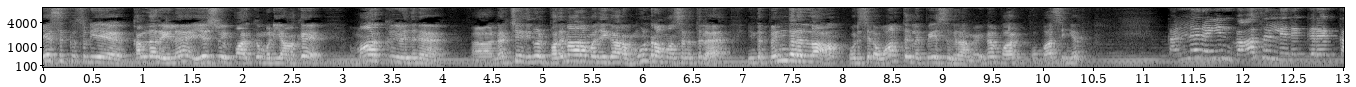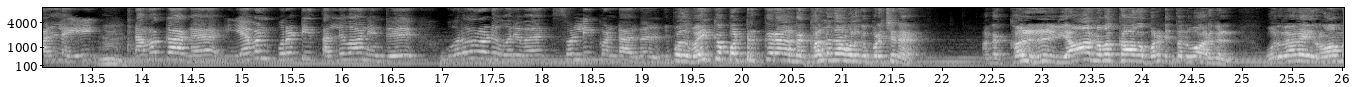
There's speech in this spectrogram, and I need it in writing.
இயேசு கிறிஸ்துடைய கல்லறையில இயேசுவை பார்க்கும்படியாக மார்க் எழுதின நற்செய்தி நூல் பதினாறாம் அதிகாரம் மூன்றாம் வசனத்துல இந்த பெண்கள் எல்லாம் ஒரு சில வார்த்தைகளை பேசுகிறாங்க. என்ன வாசிங்க. கல்லறையின் வாசலில் இருக்கிற கல்லை. நமக்காக எவன் புரட்டி தள்ளுவான் என்று ஒருவரோடு ஒருவர் சொல்லிக் கொண்டார்கள். இப்போது வைக்கப்பட்டிருக்கிற அந்த கல்லு தான் உங்களுக்கு பிரச்சனை. அந்த கல் யார் நமக்காக புரட்டி தள்ளுவார்கள்? ஒருவேளை ரோம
